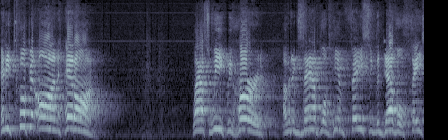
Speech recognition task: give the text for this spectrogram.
And he took it on head on. Last week we heard of an example of him facing the devil face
